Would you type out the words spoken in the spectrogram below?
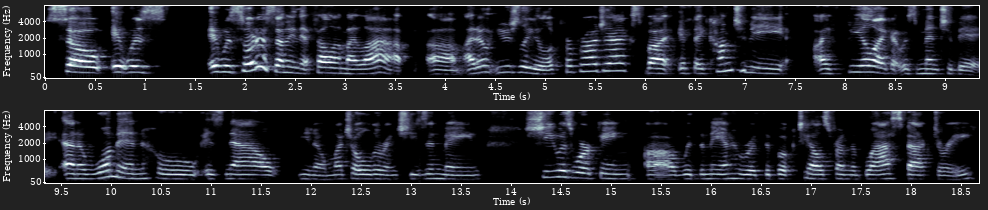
So it was it was sort of something that fell in my lap. Um, I don't usually look for projects, but if they come to me, I feel like it was meant to be. And a woman who is now you know, much older, and she's in Maine. She was working uh, with the man who wrote the book Tales from the Blast Factory,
